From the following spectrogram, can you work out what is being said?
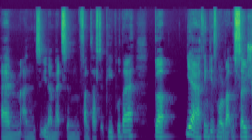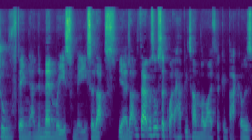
um, and you know, met some fantastic people there. But yeah, I think it's more about the social thing and the memories for me. So that's yeah, that that was also quite a happy time in my life looking back. I was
